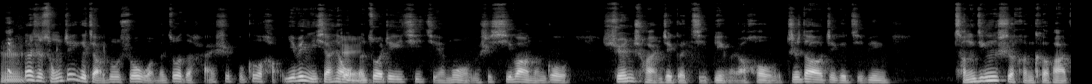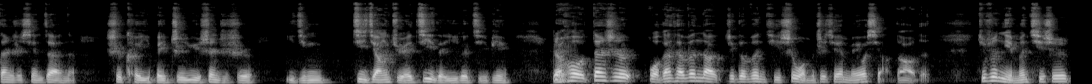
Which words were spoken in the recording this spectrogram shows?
嗯但是从这个角度说，我们做的还是不够好，因为你想想，我们做这一期节目，我们是希望能够宣传这个疾病，然后知道这个疾病曾经是很可怕，但是现在呢是可以被治愈，甚至是已经即将绝迹的一个疾病。然后，但是我刚才问到这个问题，是我们之前没有想到的，就是你们其实，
